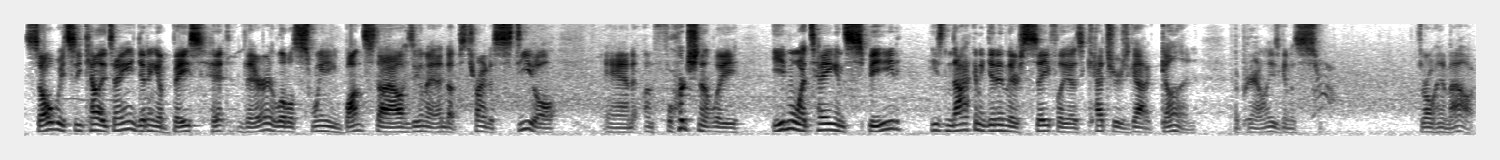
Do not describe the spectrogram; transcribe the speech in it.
So we see Kelly Tangen getting a base hit there, a little swinging bunt style. He's going to end up trying to steal. And unfortunately, even with Tangen's speed, he's not going to get in there safely as catcher's got a gun. Apparently, he's going to throw him out.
